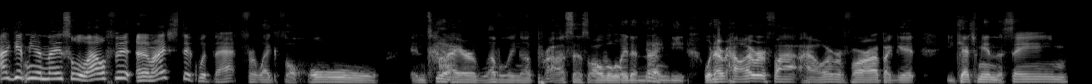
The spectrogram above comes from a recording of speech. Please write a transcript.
I get me a nice little outfit, and I stick with that for like the whole entire leveling up process all the way to 90 whatever however far however far up i get you catch me in the same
